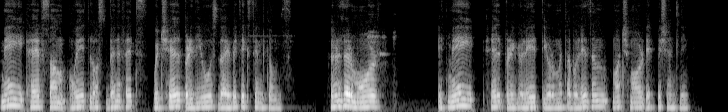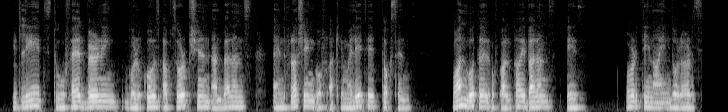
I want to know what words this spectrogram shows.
may have some weight loss benefits which help reduce diabetic symptoms. Furthermore, it may help regulate your metabolism much more efficiently. It leads to fat burning, glucose absorption and balance, and flushing of accumulated toxins. One bottle of Altai Balance is $49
